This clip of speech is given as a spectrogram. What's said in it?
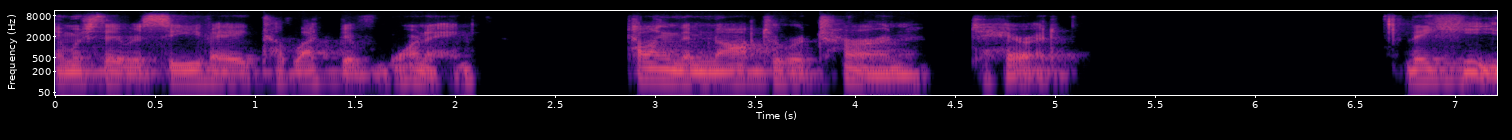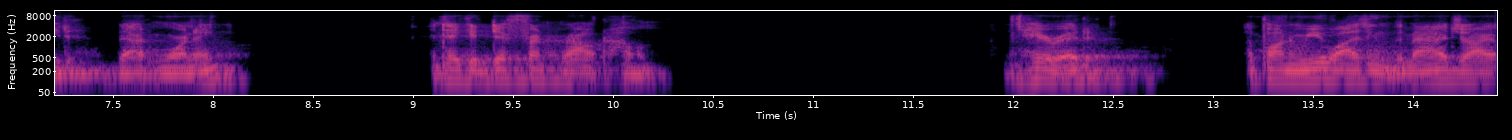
in which they receive a collective warning telling them not to return to Herod. They heed that warning and take a different route home. Herod, upon realizing the Magi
